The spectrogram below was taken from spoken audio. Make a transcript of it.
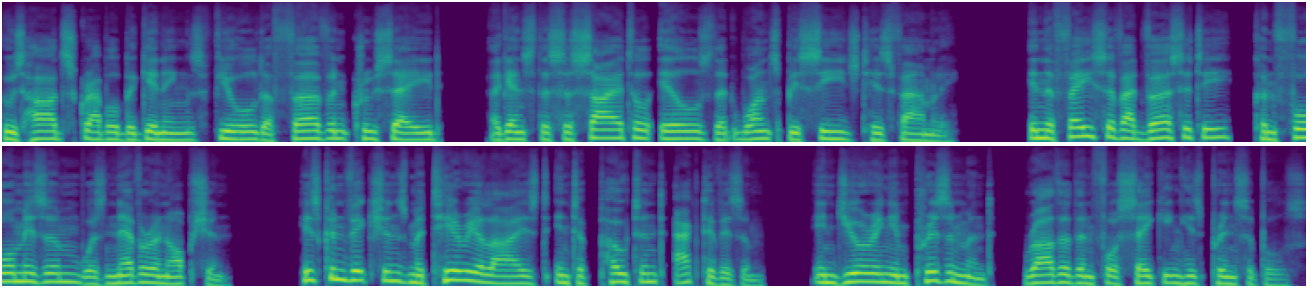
whose hardscrabble beginnings fueled a fervent crusade against the societal ills that once besieged his family. In the face of adversity, conformism was never an option. His convictions materialized into potent activism, enduring imprisonment rather than forsaking his principles.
